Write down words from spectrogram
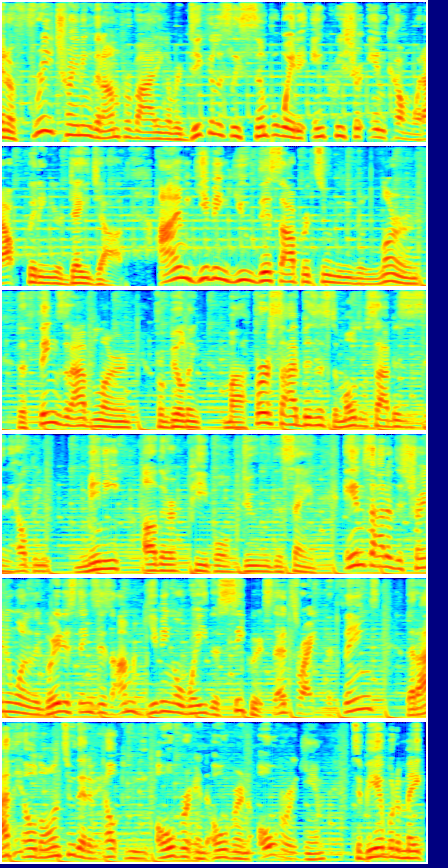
in a free training that I'm providing a ridiculously simple way to increase your income without quitting your day job. I'm giving you this opportunity to learn the things that I've learned from building my first side business to multiple side business and helping many other people do the same. Inside of this training, one of the greatest things is I'm giving away the secrets. That's right, the things that I've held on to that have helped me over and over and over again to be able to make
